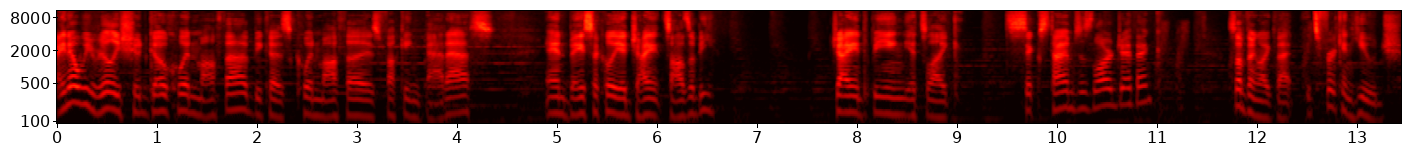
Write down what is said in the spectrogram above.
I know we really should go Quin Mantha because Quin Mantha is fucking badass and basically a giant Sazabi. Giant being it's like six times as large, I think. Something like that. It's freaking huge.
